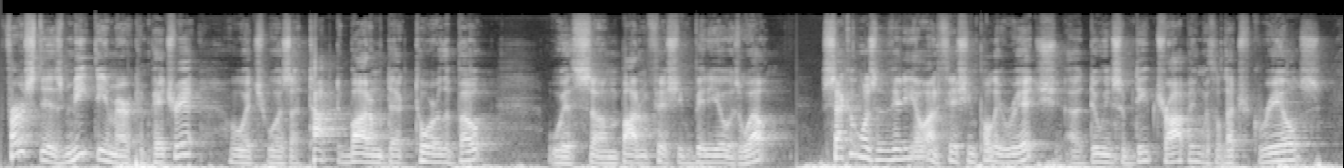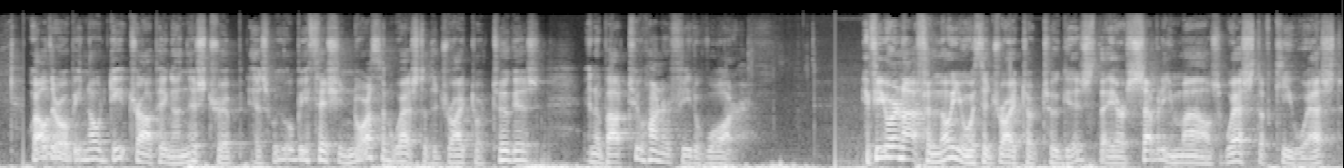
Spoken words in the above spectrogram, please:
First is Meet the American Patriot, which was a top to bottom deck tour of the boat with some bottom fishing video as well. Second was a video on fishing Pulley Ridge, uh, doing some deep dropping with electric reels. Well, there will be no deep dropping on this trip as we will be fishing north and west of the dry Tortugas in about 200 feet of water. If you are not familiar with the dry Tortugas, they are 70 miles west of Key West.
